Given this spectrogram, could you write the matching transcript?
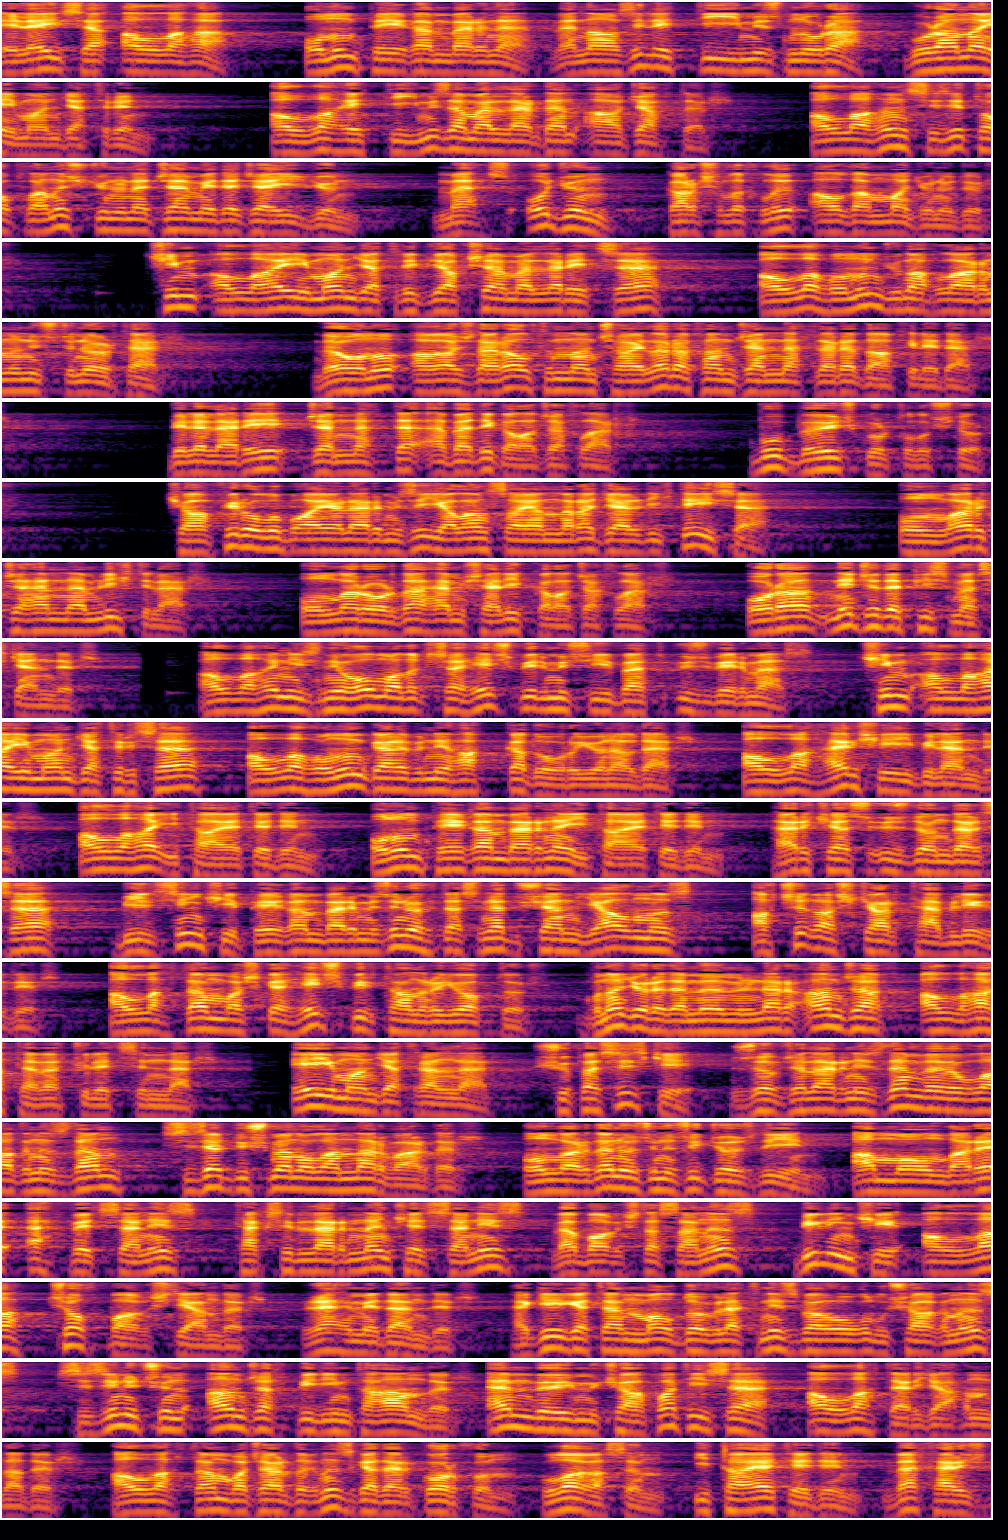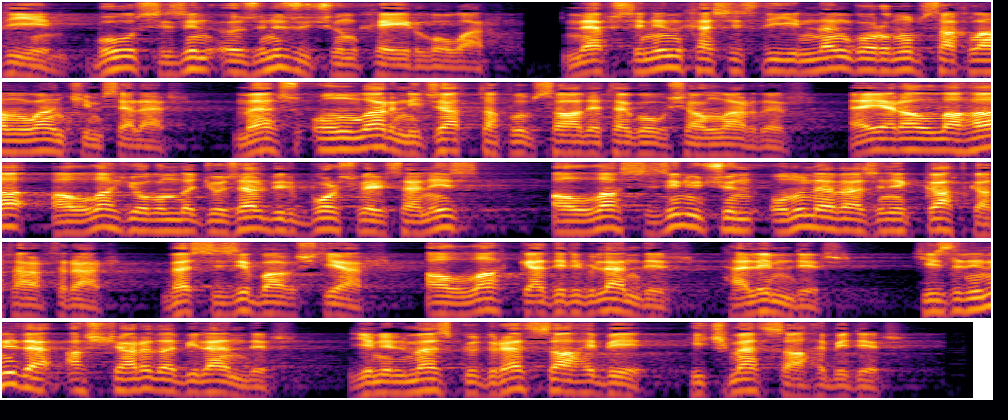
Elə isə Allaha, onun Peyğəmbərinə və nazil etdiyimiz nura, Qurana iman gətirin. Allah etdiyimiz əməllərdən agahdır. Allahın sizi toplanış gününə cəm edəcəyi gün, məhz o gün qarşılıqlı aldanma günüdür. Kim Allaha iman gətirib yaxşı əməllər etsə, Allah onun günahlarının üstünü örtər və onu ağacları altından çaylar axan cənnətlərə daxil edər. Belələri cənnətdə əbədi qalacaqlar. Bu böyük qurtuluşdur. Kafir olub ayələrimizi yalan sayanlara gəldikdə isə, onlar cəhənnəmlikdilər. Onlar orada həmişəlik qalacaqlar. Ora necə də pis məskəndir. Allahın izni olmadıqca heç bir müsibət üz verməz. Kim Allaha iman gətirsə, Allah onun qəlbini haqqa doğru yönəldər. Allah hər şeyi biləndir. Allaha itayət edin, onun Peyğəmbərinə itayət edin. Hər kəs üz döndərsə, bilsin ki, Peyğəmbərimizin öhdəsinə düşən yalnız açıq-aşkar təbliğdir. Allahdan başqa heç bir tanrı yoxdur. Buna görə də möminlər ancaq Allaha təvəkkül etsinlər. Ey iman gətirənlər! Şübhəsiz ki, zövcələrinizdən və övladınızdan sizə düşmən olanlar vardır. Onlardan özünüzü gözləyin. Amma onları əhv etsəniz, təqsirlərindən keçsəniz və bağışlasanız, bilin ki, Allah çox bağışlayandır, rəhm edəndir. Həqiqətən mal dövlətiniz və oğul uşağınız sizin üçün ancaq bir imtihandır. Ən böyük mükafat isə Allah dərgahındadır. Allahdan bacardığınız qədər qorxun, qulaq asın, itayət edin və xərcləyin. Bu, sizin özünüz üçün xeyirli olar. Nəfsinin xəsisliyindən qorunub saxlanılan kimsələr, məhz onlar nicat tapıb saadətə qovuşanlardır. Əgər Allaha, Allah yolunda gözəl bir borc versəniz, Allah sizin üçün onun əvəzini qat-qat artırar və sizi bağışlayar. Allah qədir biləndir, həlimdir. Gizlini də, aşkarı da biləndir. Yenilməz qüdrət sahibi, hikmət sahibidir.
